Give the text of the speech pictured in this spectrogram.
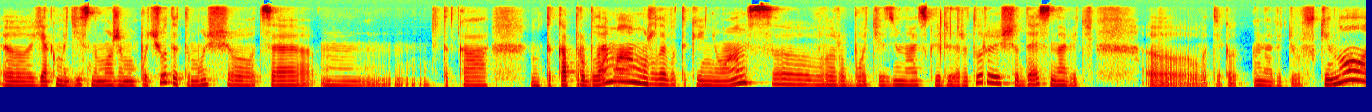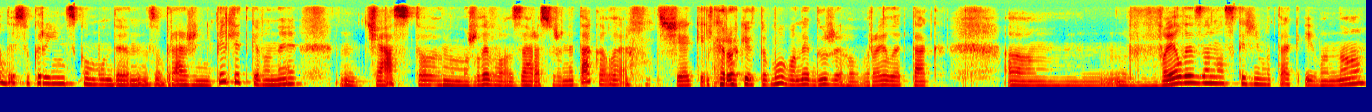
е, як ми дійсно можемо почути, тому що це м, така, ну, така проблема, можливо, такий нюанс в роботі з юнацькою літературою, що десь навіть е, от як навіть в кіно, десь українському, де зображені підлітки, вони часто, ну можливо, зараз вже не так, але ще кілька років тому вони дуже говорили так. Ем, вилизано, скажімо так, і воно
